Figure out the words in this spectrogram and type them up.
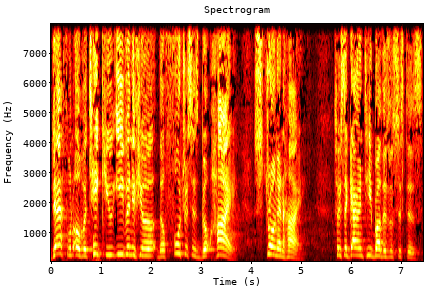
death will overtake you even if the fortress is built high, strong and high. So it's a guarantee, brothers and sisters.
